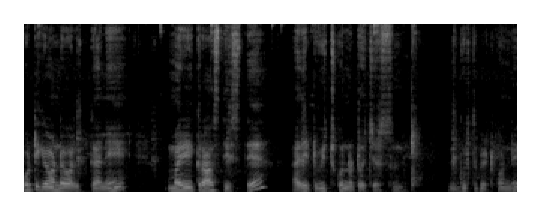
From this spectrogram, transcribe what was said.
పొట్టిగా ఉండే వాళ్ళకి కానీ మరీ క్రాస్ తీస్తే అది ఇటు విచ్చుకున్నట్టు వచ్చేస్తుంది. గుర్తుపెట్టుకోండి.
